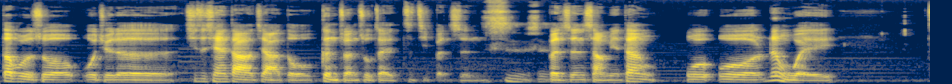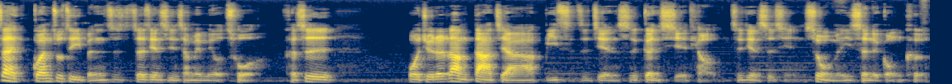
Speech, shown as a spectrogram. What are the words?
倒不如说，我觉得其实现在大家都更专注在自己本身是是本身上面。但我我认为，在关注自己本身这这件事情上面没有错，可是。我觉得让大家彼此之间是更协调这件事情，是我们一生的功课。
